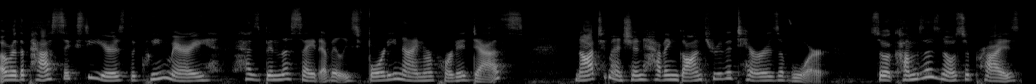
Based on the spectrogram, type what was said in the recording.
Over the past 60 years, the Queen Mary has been the site of at least 49 reported deaths, not to mention having gone through the terrors of war. So it comes as no surprise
